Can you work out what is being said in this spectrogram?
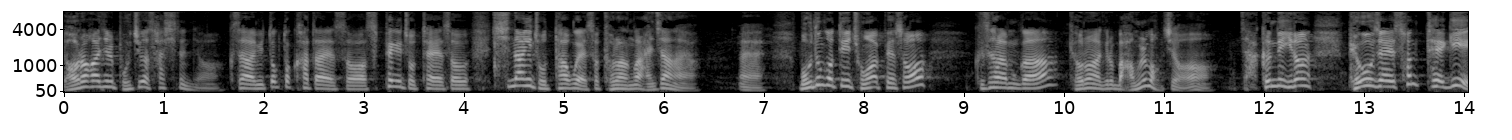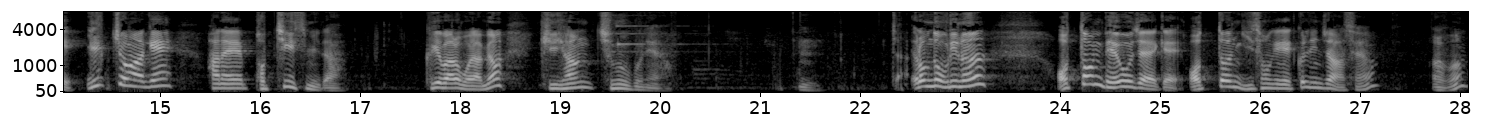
여러 가지를 보지가 사실은요. 그 사람이 똑똑하다 해서 스펙이 좋다 해서 신앙이 좋다고 해서 결혼한 건 아니잖아요. 모든 것들이 종합해서 그 사람과 결혼하기로 마음을 먹죠. 자, 그런데 이런 배우자의 선택이 일정하게 하나의 법칙이 있습니다. 그게 바로 뭐냐면 귀향 증후군이에요. 음. 자, 여러분도 우리는 어떤 배우자에게 어떤 이성에게 끌린 줄 아세요? 여러분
